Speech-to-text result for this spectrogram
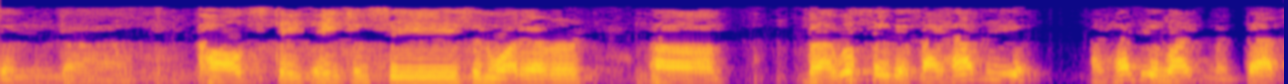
and uh, called state agencies and whatever. Um, but I will say this: I had the I had the enlightenment that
